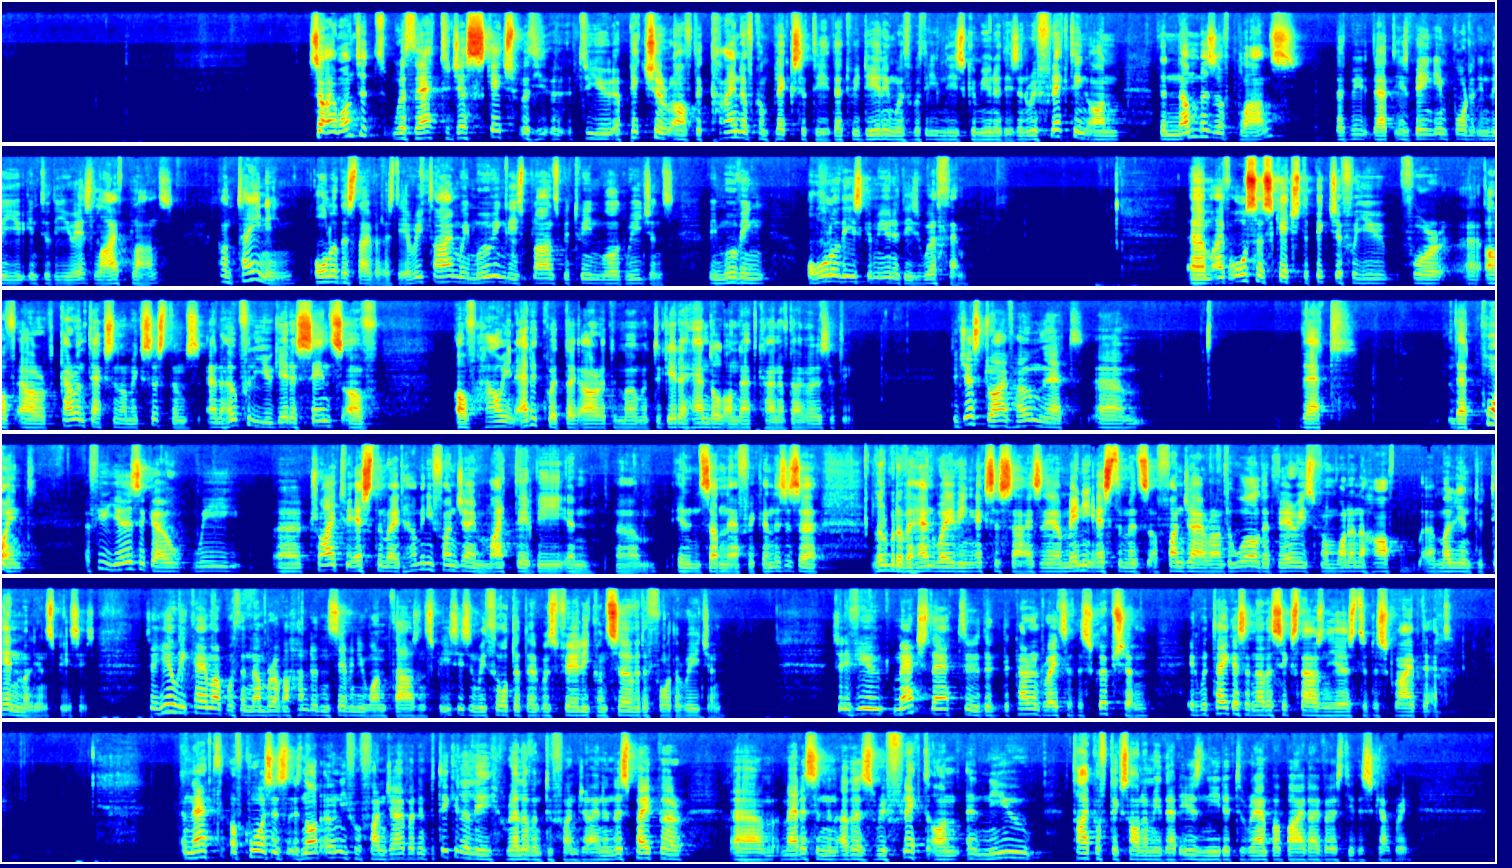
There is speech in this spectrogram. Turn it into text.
So I wanted with that to just sketch with you, to you a picture of the kind of complexity that we're dealing with within these communities and reflecting on the numbers of plants that, we, that is being imported in the, into the US, live plants, containing all of this diversity. Every time we're moving these plants between world regions, we're moving all of these communities with them. Um, I've also sketched a picture for you for, uh, of our current taxonomic systems, and hopefully you get a sense of, of how inadequate they are at the moment to get a handle on that kind of diversity. To just drive home that, um, that, that point, a few years ago we uh, tried to estimate how many fungi might there be in, um, in southern Africa. And this is a, a little bit of a hand-waving exercise. There are many estimates of fungi around the world that varies from one and a half uh, to 10 million species. So here we came up with a number of 171,000 species, and we thought that that was fairly conservative for the region. So if you match that to the, the current rates of description, it would take us another 6,000 years to describe that. And that, of course, is, is, not only for fungi, but in particularly relevant to fungi. And in this paper, um, Maddison and others reflect on a new type of taxonomy that is needed to ramp up biodiversity discovery.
